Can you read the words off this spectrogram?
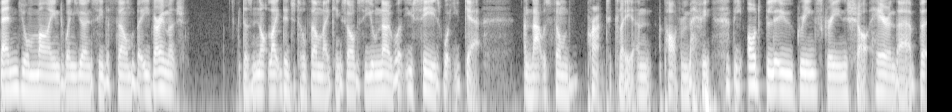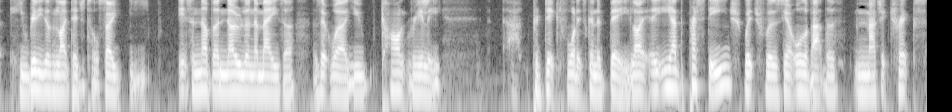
bend your mind when you go and see the film, but he very much does not like digital filmmaking. So obviously you'll know what you see is what you get and that was filmed practically and apart from maybe the odd blue green screen shot here and there but he really doesn't like digital. So it's another nolan amazer as it were. You can't really uh, predict what it's going to be. Like he had the prestige which was you know all about the magic tricks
